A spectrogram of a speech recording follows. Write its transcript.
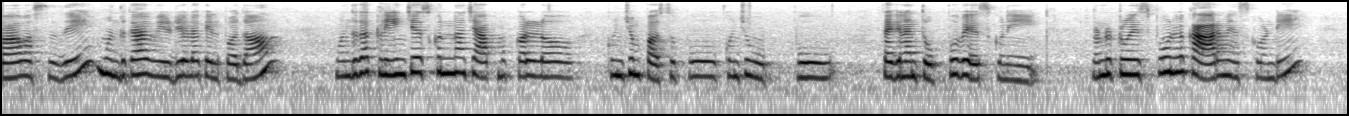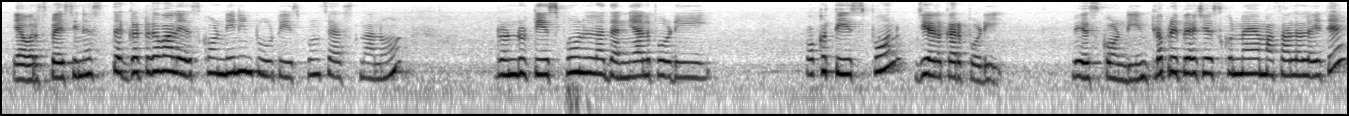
బాగా వస్తుంది. ముందుగా వీడియోలోకి వెళ్ళిపోదాం. ముందుగా క్లీన్ చేసుకున్న చేప ముక్కల్లో కొంచెం పసుపు కొంచెం ఉప్పు తగినంత ఉప్పు వేసుకుని రెండు టూ స్పూన్లు కారం వేసుకోండి. ఎవరి స్పైసీనెస్ తగ్గట్టుగా వాళ్ళు వేసుకోండి. నేను టూ టీ స్పూన్స్ వేస్తున్నాను. రెండు టీ స్పూన్ల ధనియాల పొడి ఒక టీ స్పూన్ జీలకర్ర పొడి. వేసుకోండి. ఇంట్లో ప్రిపేర్ చేసుకున్న మసాలాలు అయితే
